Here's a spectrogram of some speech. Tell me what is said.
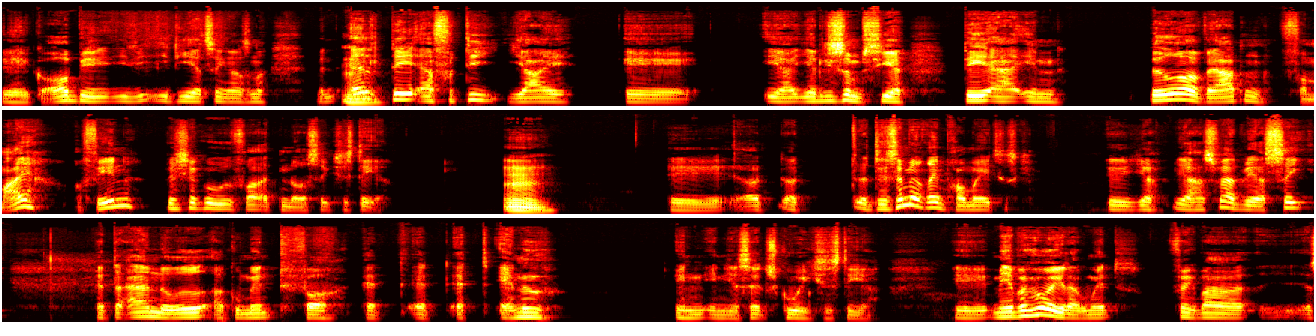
øh, går op i, i, i de her ting og sådan noget. Men mm. alt det er fordi, jeg, øh, jeg, jeg ligesom siger, det er en bedre verden for mig at finde, hvis jeg går ud fra, at den også eksisterer. Mm. Øh, og, og, og det er simpelthen rent pragmatisk. Øh, jeg, jeg har svært ved at se, at der er noget argument for, at, at, at andet end, end jeg selv skulle eksistere. Øh, men jeg behøver ikke et argument, for jeg kan bare, jeg,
